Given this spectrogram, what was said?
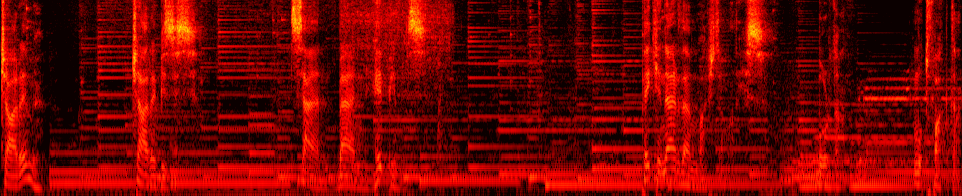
Çare mi? Çare biziz. Sen, ben, hepimiz. Peki nereden başlamalıyız? Buradan. Mutfaktan.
